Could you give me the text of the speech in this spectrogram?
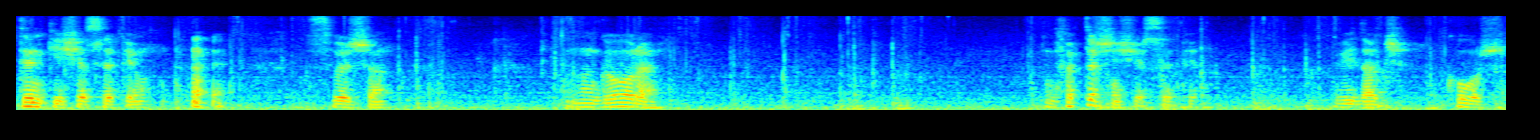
Tynki się sypią. Słyszę. Na górę. Faktycznie się sypie. Widać. Kurz.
